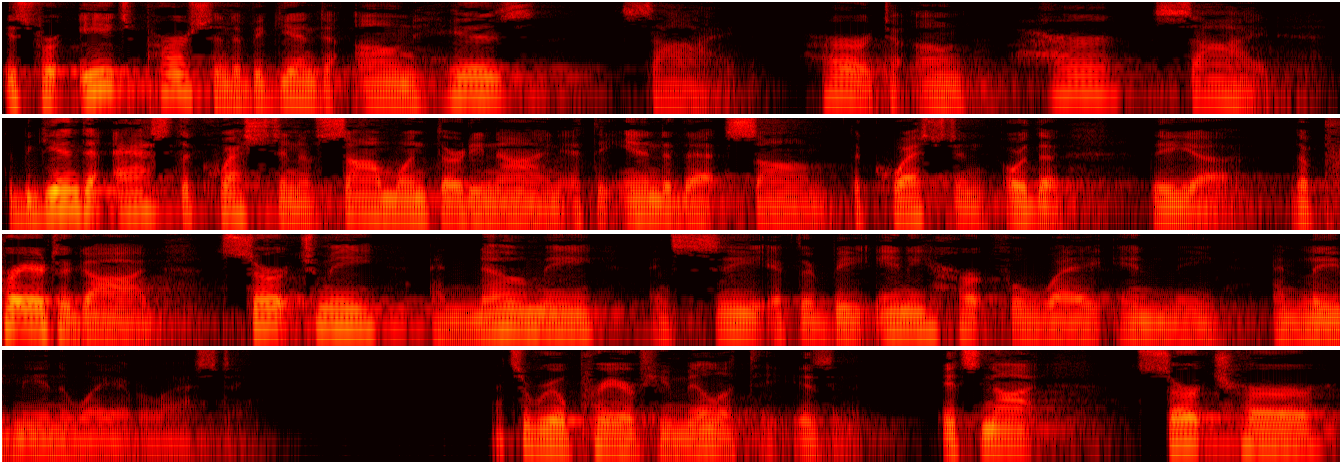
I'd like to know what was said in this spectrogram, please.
is for each person to begin to own his side, her to own her side, to begin to ask the question of Psalm 139 at the end of that psalm, the question or the the uh, the prayer to God Search me and know me and see if there be any hurtful way in me and lead me in the way everlasting. That's a real prayer of humility, isn't it? It's not search her,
